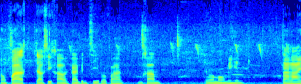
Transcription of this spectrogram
ท้องฟ้าจากสีขาวกลายเป็นสีฟ้าฟ้าคามแต่ว่ามองไม่เห็น ตาลาย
